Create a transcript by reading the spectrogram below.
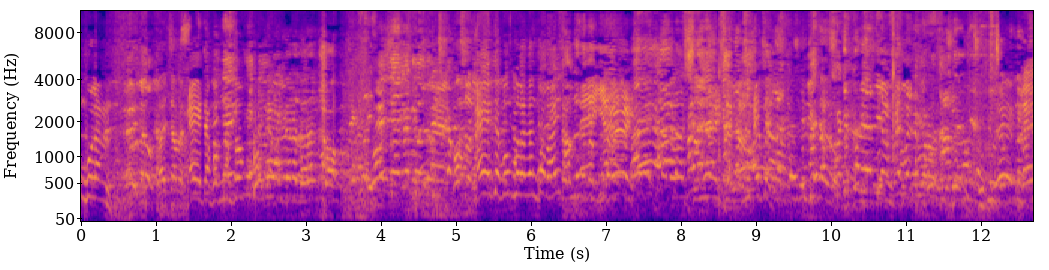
বুম বুম গুলান এইটা বুম জানতো এই যে বুমগুলা জানতো ভাই। ভাই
